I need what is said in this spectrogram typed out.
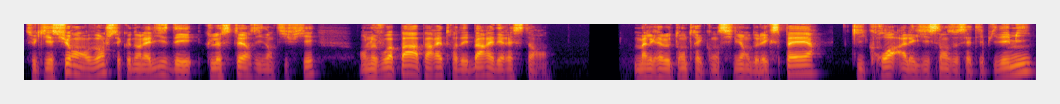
Ce qui est sûr en revanche, c'est que dans la liste des clusters identifiés, on ne voit pas apparaître des bars et des restaurants. Malgré le ton très conciliant de l'expert, qui croit à l'existence de cette épidémie,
